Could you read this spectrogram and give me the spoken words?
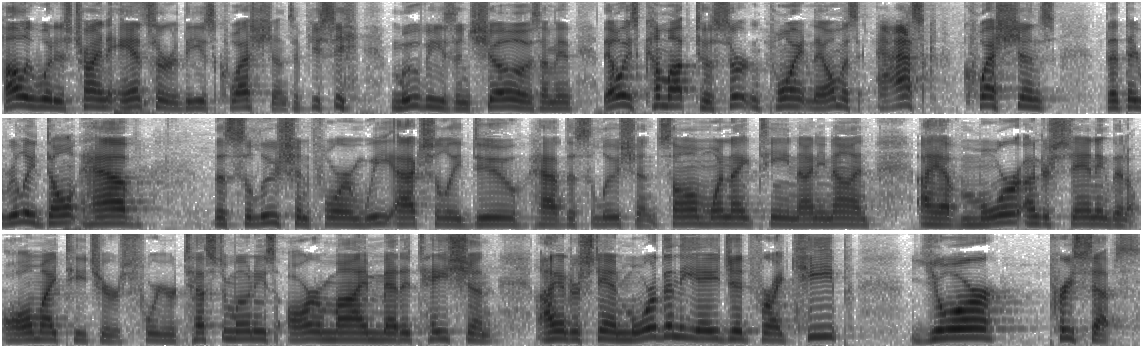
Hollywood is trying to answer these questions. If you see movies and shows, I mean, they always come up to a certain point and they almost ask questions that they really don't have the solution for, and we actually do have the solution. Psalm 119, 99. I have more understanding than all my teachers, for your testimonies are my meditation. I understand more than the aged, for I keep your precepts.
